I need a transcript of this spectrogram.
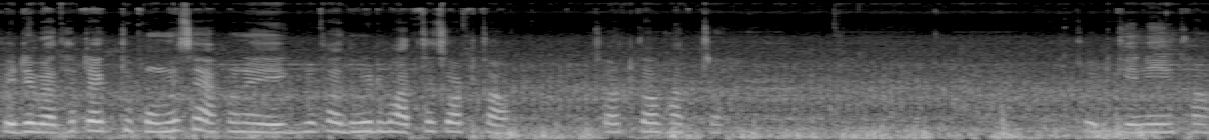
পেটে ব্যথাটা একটু কমেছে এখন এইগুলো খা তুমি একটু ভাতটা চটকাও চটকাও ভাতটা। চটকে নিয়ে খাও।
